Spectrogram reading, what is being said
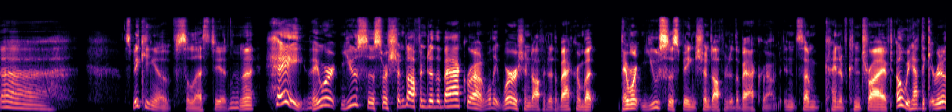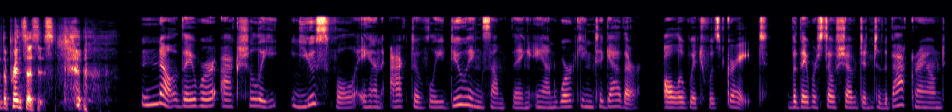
Ah, speaking of Celestia and Luna, hey, they weren't useless or shunned off into the background. Well, they were shunned off into the background, but they weren't useless being shunned off into the background in some kind of contrived, oh, we have to get rid of the princesses. No, they were actually useful and actively doing something and working together, all of which was great. But they were still shoved into the background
